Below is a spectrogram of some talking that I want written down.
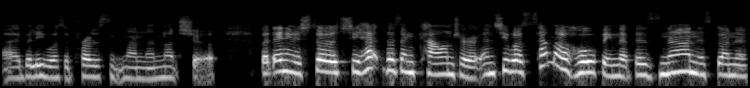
I believe was a Protestant nun, I'm not sure. But anyway, so she had this encounter and she was somehow hoping that this nun is gonna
